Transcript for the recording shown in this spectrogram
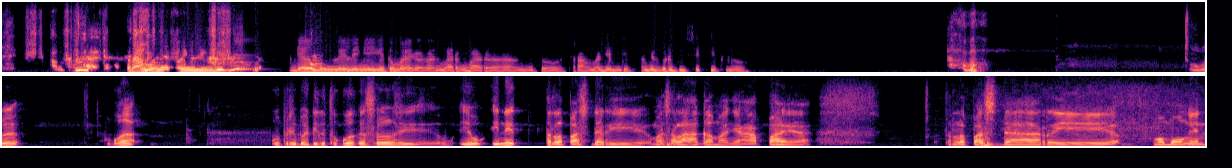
Ceramahnya keliling gitu. Dia mengelilingi gitu mereka kan bareng-bareng gitu. Ceramah diam-diam sambil berbisik gitu loh. gue gue gue pribadi gitu gue kesel sih ini terlepas dari masalah agamanya apa ya terlepas dari ngomongin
